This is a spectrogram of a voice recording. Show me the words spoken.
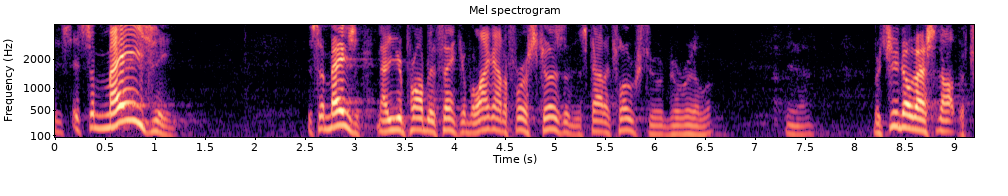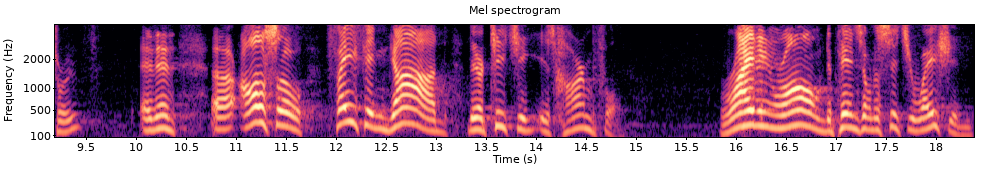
It's, it's amazing. It's amazing. Now you're probably thinking, well, I got a first cousin that's kind of close to a gorilla, you know, but you know that's not the truth. And then uh, also, faith in God, their teaching is harmful. Right and wrong depends on the situation,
